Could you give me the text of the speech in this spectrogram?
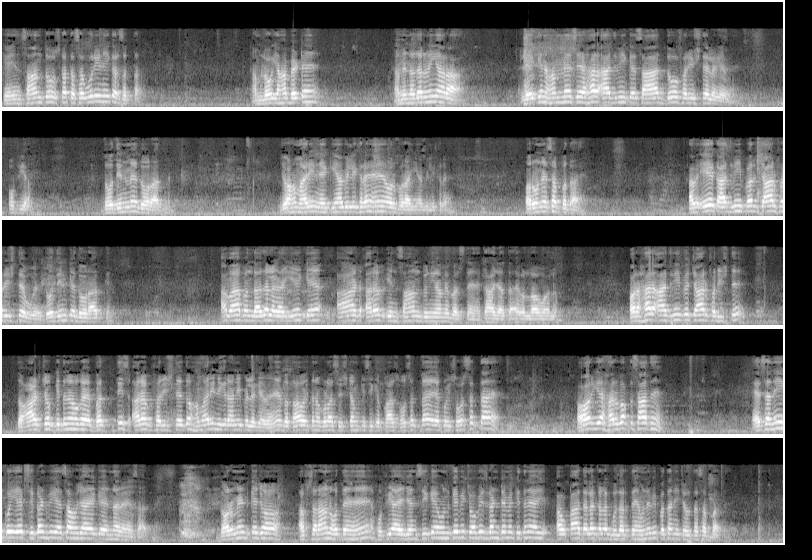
کہ انسان تو اس کا تصور ہی نہیں کر سکتا۔ ہم لوگ یہاں بیٹھے ہیں۔ ہمیں نظر نہیں آ رہا۔ لیکن ہم میں سے ہر آدمی کے ساتھ دو فرشتے لگے ہوئے ہیں۔ خفیہ دو دن میں، دو رات میں۔ جو ہماری نیکیاں بھی لکھ رہے ہیں اور برائیاں بھی لکھ رہے ہیں۔ اور انہیں سب پتا ہے۔ اب ایک آدمی پر چار فرشتے ہوئے، دو دن کے، دو رات کے۔ اب آپ اندازہ لگائیے کہ آٹھ ارب انسان دنیا میں بستے ہیں، کہا جاتا ہے اللہ عالم اور ہر آدمی پہ چار فرشتے، تو آٹھ چوک کتنے ہو گئے؟ بتیس ارب فرشتے تو ہماری نگرانی پہ لگے ہوئے ہیں۔ بتاؤ، اتنا بڑا سسٹم کسی کے پاس ہو سکتا ہے یا کوئی سوچ سکتا ہے؟ اور یہ ہر وقت ساتھ ہیں۔ ایسا نہیں، کوئی ایک سیکنڈ بھی ایسا ہو جائے کہ نہ رہے ساتھ میں۔ گورنمنٹ کے جو افسران ہوتے ہیں، خفیہ ایجنسی کے، ان کے بھی چوبیس گھنٹے میں کتنے اوقات الگ الگ گزرتے ہیں، انہیں بھی پتہ نہیں چلتا، سب باتیں۔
